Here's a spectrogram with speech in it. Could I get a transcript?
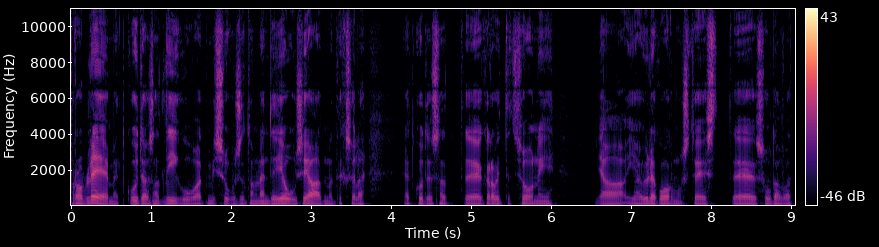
probleem, et kuidas nad liiguvad, missugused on nende jõuseadmed, eks ole, et kuidas nad gravitatsiooni ja, ja ülekoormuste eest suudavad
